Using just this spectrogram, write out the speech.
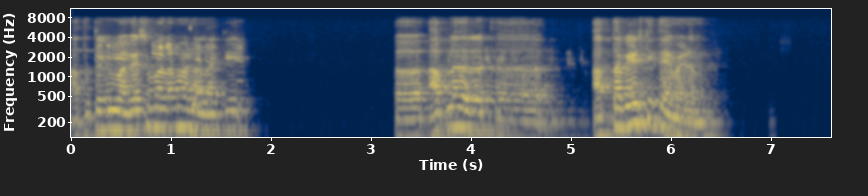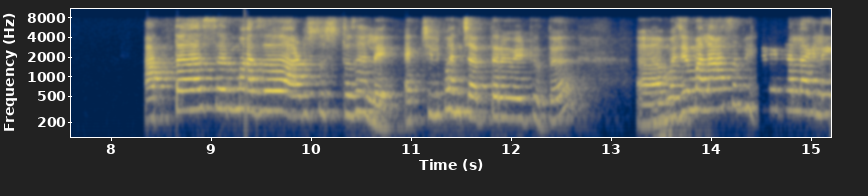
आता तुम्ही मगाशी मला म्हणाला की आपलं आता वेट किती आहे मॅडम सर माझं अडुसष्ट झालंय. ऍक्च्युली पंच्याहत्तर वेट होतं. म्हणजे मला असं भीती वाटायला लागली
